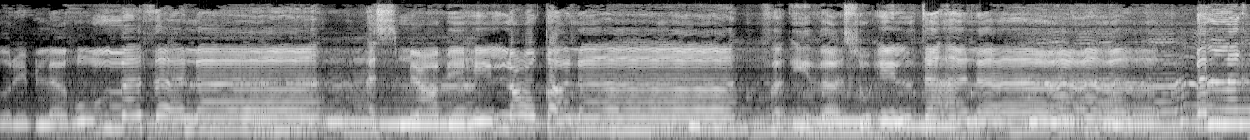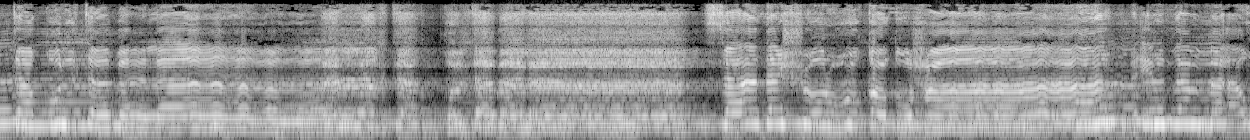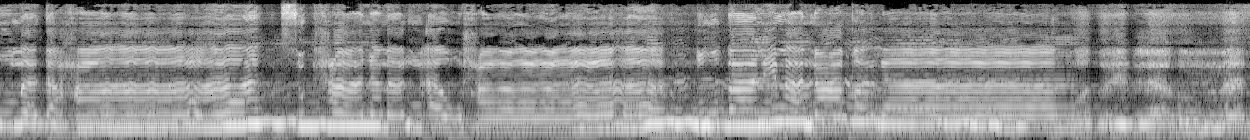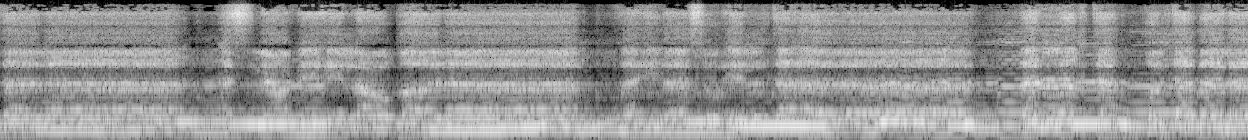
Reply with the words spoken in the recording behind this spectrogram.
واضرب لهم مثلا. أسمع به العقلا. فإذا سئلت ألا. بلغت قلت بلى. بلغت قلت بلى. زاد الشروق ضحى. إن ذم أو مدحا. سبحان من أوحى. طوبى لمن عقلا. واضرب لهم مثلا. أسمع به العقلا. فإذا سئلت ألا. بلغت قلت بلى.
